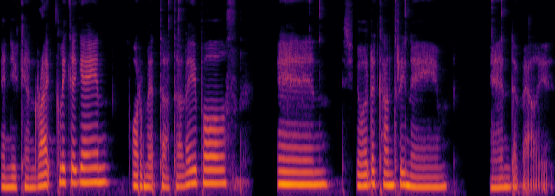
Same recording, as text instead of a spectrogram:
and you can right click again, format data labels and show the country name and the values.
